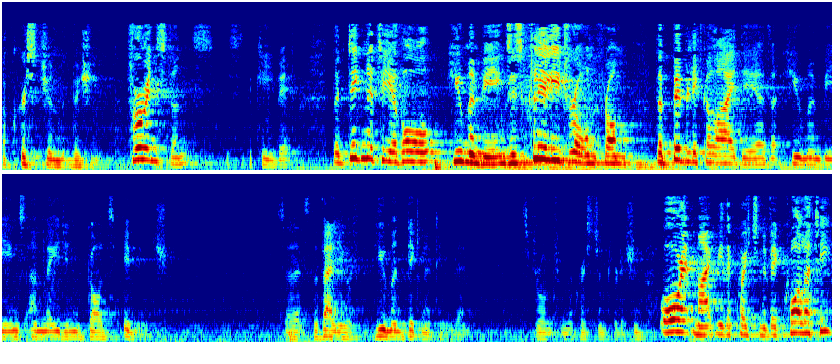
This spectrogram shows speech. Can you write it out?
a Christian vision. For instance, this is the key bit, the dignity of all human beings is clearly drawn from the biblical idea that human beings are made in God's image. So that's the value of human dignity then. It's drawn from the Christian tradition. Or it might be the question of equality,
